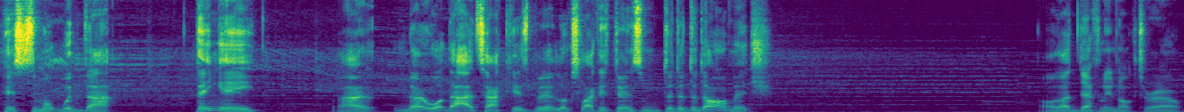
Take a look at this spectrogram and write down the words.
Hits him up with that thingy. I don't know what that attack is, but it looks like it's doing some damage. Oh, that definitely knocked her out.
